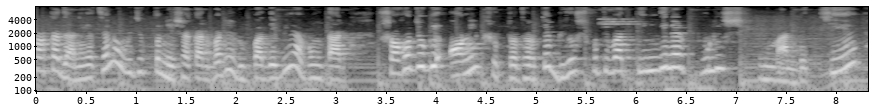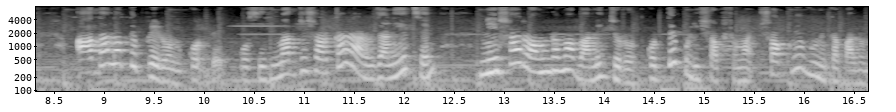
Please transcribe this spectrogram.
সরকার জানিয়েছেন, অভিযুক্ত নেশা কারবারি রূপা দেবী এবং তার সহযোগী অনিল সূত্রধরকে বৃহস্পতিবার তিন দিনের পুলিশ রিমান্ডে চেয়ে আদালতে প্রেরণ করবে। ওসি হিমাদ্রি সরকার আরও জানিয়েছেন নেশা, রমরমা বাণিজ্য রোধ করতে পুলিশ সবসময় সক্রিয় ভূমিকা পালন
